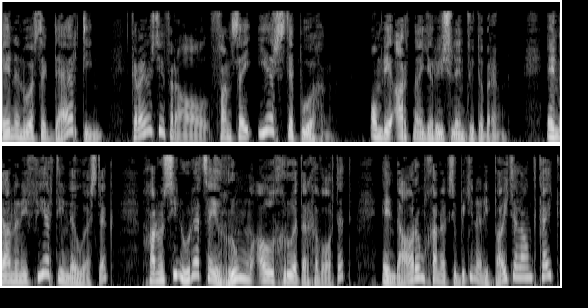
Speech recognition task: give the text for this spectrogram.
En in hoofstuk 13 kry ons die verhaal van sy eerste poging om die ark na Jerusalem toe te bring. En dan in die 14de hoofstuk gaan ons sien hoe dat sy roem al groter geword het en daarom gaan ek so 'n bietjie na die buiteland kyk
